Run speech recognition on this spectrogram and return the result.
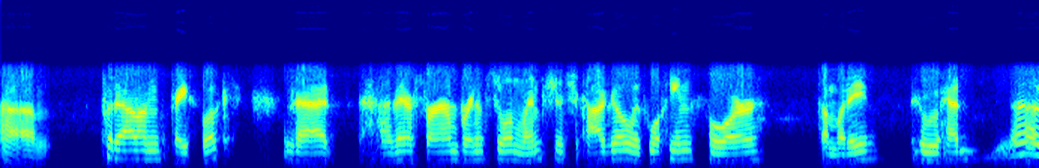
um, put out on Facebook that uh, their firm, Brininstool and Lynch in Chicago, was looking for somebody who had uh,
